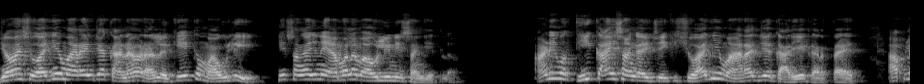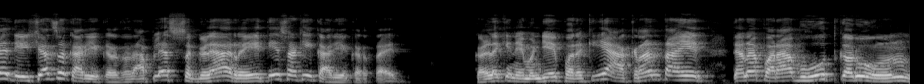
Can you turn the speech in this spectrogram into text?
जेव्हा शिवाजी महाराजांच्या कानावर आलं की एक माऊली हे सांगायचं नाही आम्हाला माऊलीने सांगितलं. आणि मग ती काय सांगायची? की शिवाजी महाराज जे कार्य करतायत आपल्या देशाचं कार्य करतात आपल्या सगळ्या रयतेसाठी कार्य करतायत. कळलं की नाही? म्हणजे परकीय आक्रांत आहेत. त्यांना पराभूत करून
